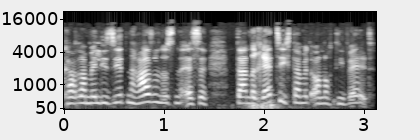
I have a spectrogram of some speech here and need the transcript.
karamellisierten Haselnüssen esse, dann rette ich damit auch noch die Welt.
